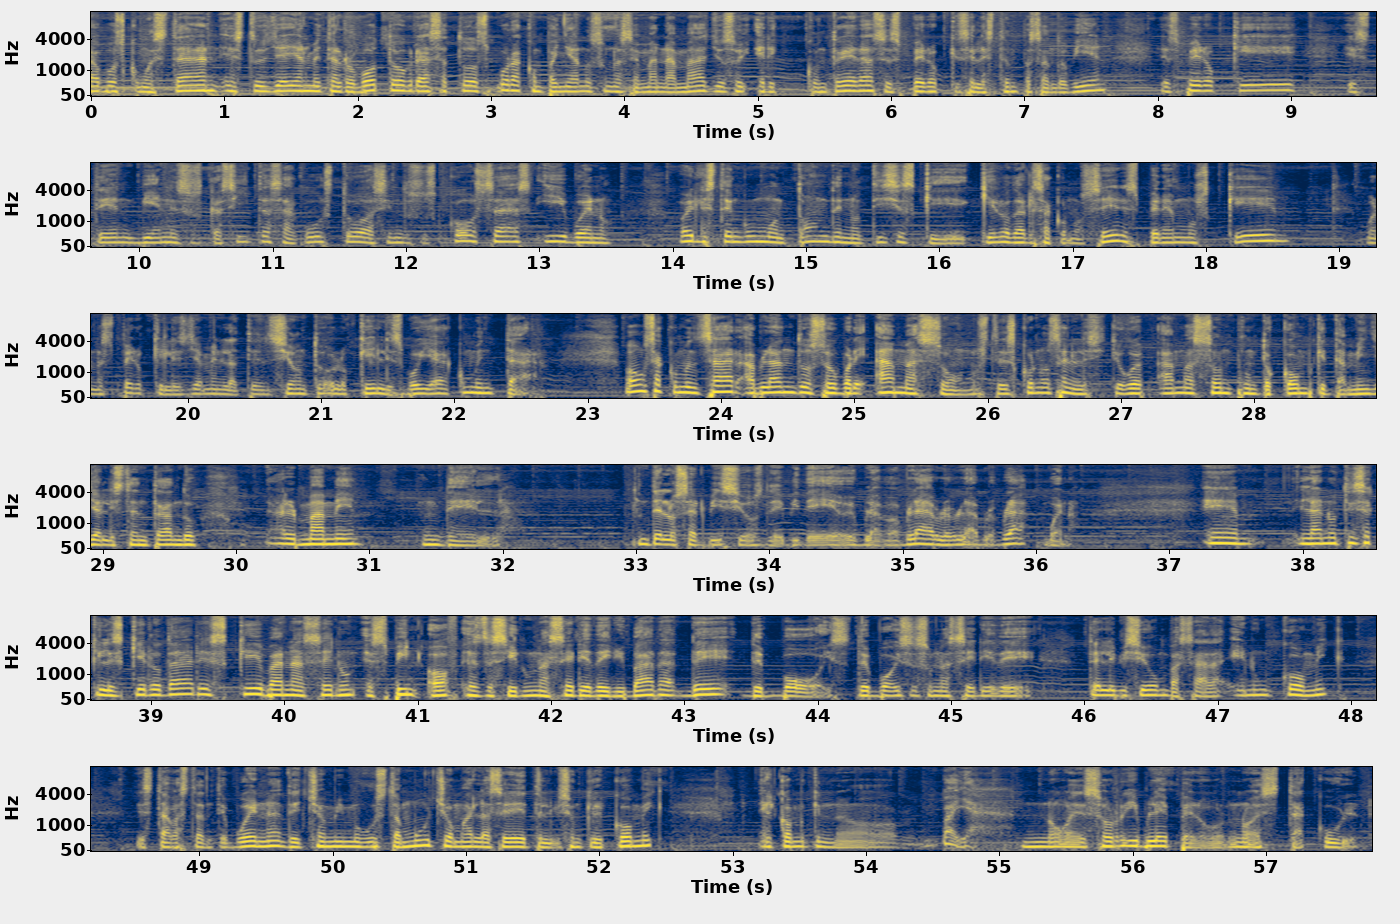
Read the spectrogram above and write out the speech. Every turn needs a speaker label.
Speaker 1: Chavos, ¿cómo están? Esto es Giant Metal Roboto. Gracias a todos por acompañarnos una semana más. Yo soy Eric Contreras. Espero que se le estén pasando bien. Espero que estén bien en sus casitas, a gusto, haciendo sus cosas. Y bueno, hoy les tengo un montón de noticias que quiero darles a conocer. Esperemos que, bueno, espero que les llamen la atención todo lo que les voy a comentar. Vamos a comenzar hablando sobre Amazon. Ustedes conocen el sitio web amazon.com que también ya le está entrando al mame del, de los servicios de video y bla bla bla bla bla bla bla. Bueno, em, la noticia que les quiero dar es que van a hacer un spin-off, es decir, una serie derivada de The Boys. The Boys es una serie de televisión basada en un cómic. Está bastante buena. De hecho, a mí me gusta mucho más la serie de televisión que el cómic. El cómic no, vaya, no es horrible, pero no está cool.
